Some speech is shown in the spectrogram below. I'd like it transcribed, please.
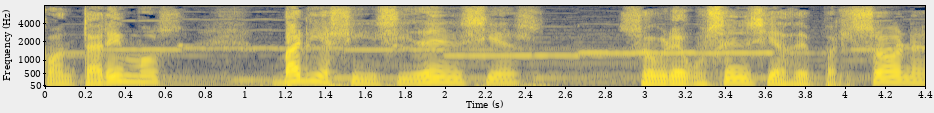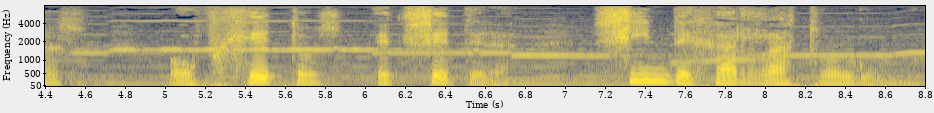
Contaremos varias incidencias sobre ausencias de personas, objetos, etc., sin dejar rastro alguno,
